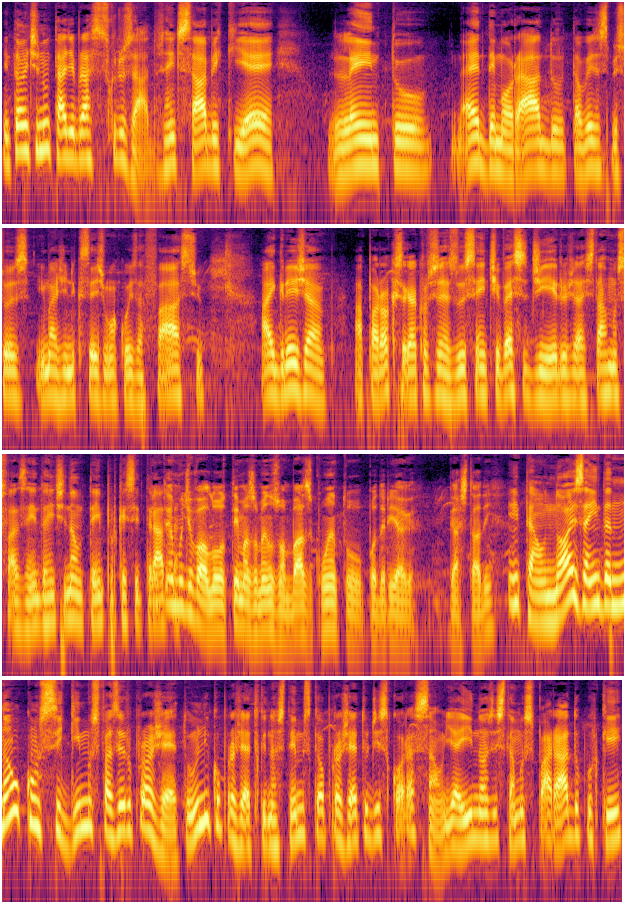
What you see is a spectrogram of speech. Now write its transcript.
Então a gente não está de braços cruzados. A gente sabe que é lento, é demorado. Talvez as pessoas imaginem que seja uma coisa fácil. A igreja, a paróquia Sagrada Cruz de Jesus, se a gente tivesse dinheiro, já estávamos fazendo. A gente não tem porque se trata. Em termos de valor, tem mais ou menos uma base quanto poderia gastado, hein? Então, nós ainda não conseguimos fazer o projeto. O único projeto que nós temos que é o projeto de escoração. E aí nós estamos parados porque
